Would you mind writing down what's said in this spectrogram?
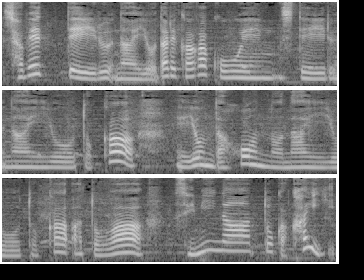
喋っている内容誰かが講演している内容とか、え読んだ本の内容とかあとはセミナーとか会議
